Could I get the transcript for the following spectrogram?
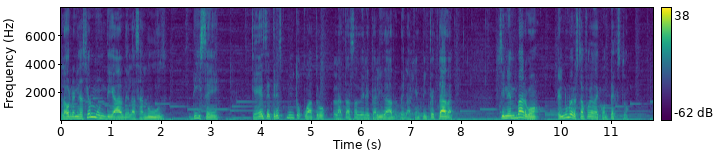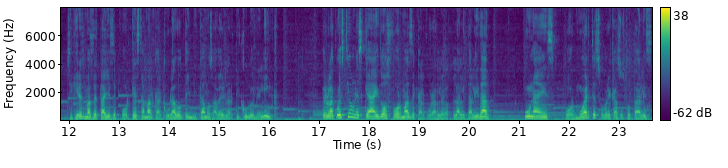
La Organización Mundial de la Salud dice que es de 3.4 la tasa de letalidad de la gente infectada. Sin embargo, el número está fuera de contexto. Si quieres más detalles de por qué está mal calculado, te invitamos a ver el artículo en el link. Pero la cuestión es que hay dos formas de calcular la letalidad. Una es por muerte sobre casos totales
